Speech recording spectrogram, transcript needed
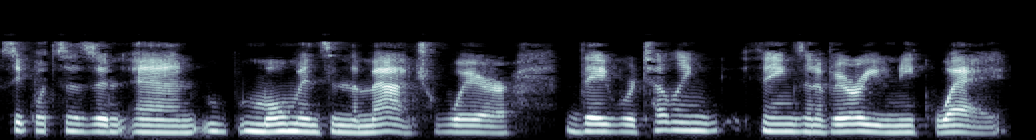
sequences and, and moments in the match where they were telling things in a very unique way.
